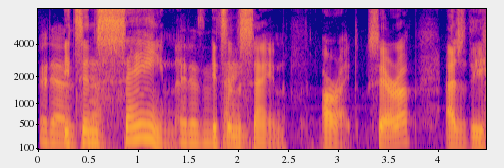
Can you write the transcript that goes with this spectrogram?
It is, It's yeah. insane. It is Insane. It's insane. insane. All right, Sarah, as the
